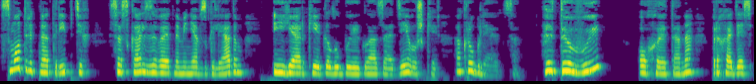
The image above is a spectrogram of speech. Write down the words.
Смотрит на триптих, соскальзывает на меня взглядом, и яркие голубые глаза девушки округляются. «Это вы?» — охает она, проходясь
